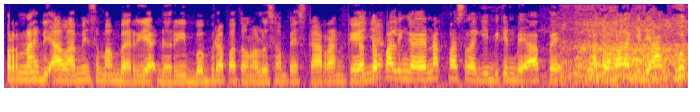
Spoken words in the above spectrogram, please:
pernah dialami sama Mbak Ria dari beberapa tahun lalu sampai sekarang kayaknya Tetap paling nggak enak pas lagi bikin BAP atau nggak lagi diangkut,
